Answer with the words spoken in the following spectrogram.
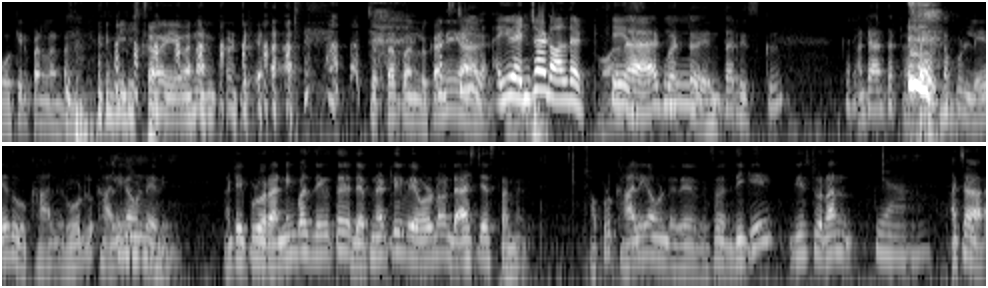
పోకిరి పనులు అంటారు. మీ ఇష్టం ఏమని అనుకోండి. చెత్త పనులు. కానీ you enjoyed all that that but ఎంత రిస్క్ అంటే అంత ట్రాఫిక్ అప్పుడు లేదు. ఖాళీ రోడ్లు ఖాళీగా ఉండేది అంటే ఇప్పుడు రన్నింగ్ బస్ దిగితే డెఫినెట్లీ ఎవరినో డాష్ చేస్తారు మీరు. అప్పుడు ఖాళీగా ఉండేది. సో దిగి దీస్ టు రన్ అచ్చా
